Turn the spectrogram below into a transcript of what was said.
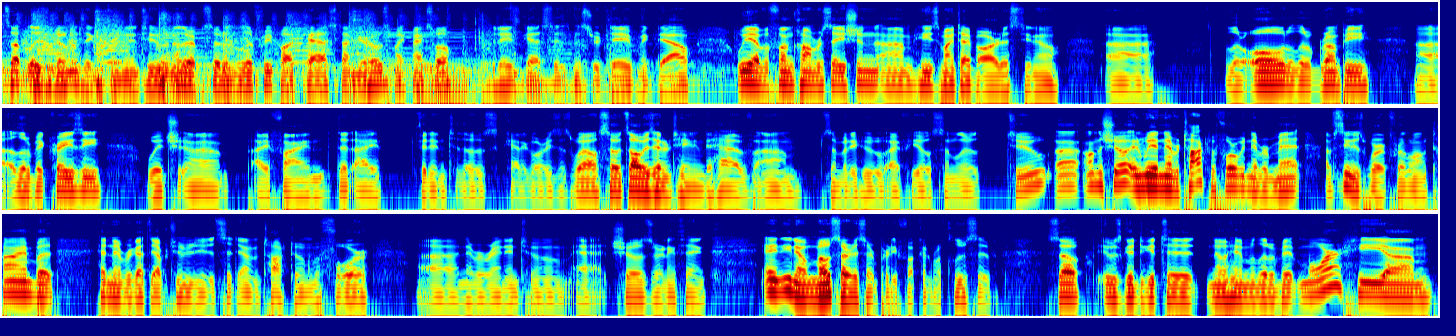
What's up, ladies and gentlemen? Thank you for tuning into another episode of the Live Free Podcast. I'm your host, Mike Maxwell. Today's guest is Mr. Dave McDowell. We have a fun conversation. Um, he's my type of artist, you know, uh, a little old, a little grumpy, uh, a little bit crazy, which uh, I find that I fit into those categories as well. So it's always entertaining to have um, somebody who I feel similar to uh, on the show. And we had never talked before, we never met. I've seen his work for a long time, but had never got the opportunity to sit down and talk to him before. Uh, never ran into him at shows or anything. And, you know, most artists are pretty fucking reclusive. So it was good to get to know him a little bit more. He, um,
